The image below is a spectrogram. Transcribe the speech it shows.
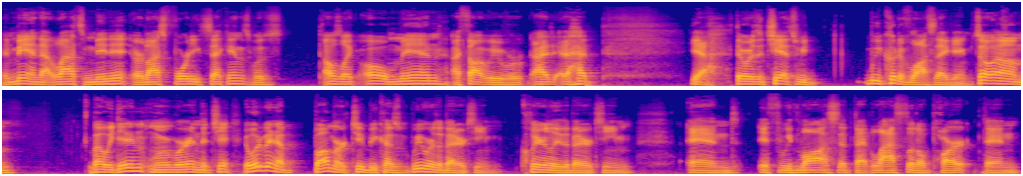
And man, that last minute or last 40 seconds was I was like, oh man, I thought we were. I, I had, yeah, there was a chance we we could have lost that game. So, um, but we didn't. We're in the. Cha- it would have been a bummer too because we were the better team, clearly the better team, and if we lost at that last little part, then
